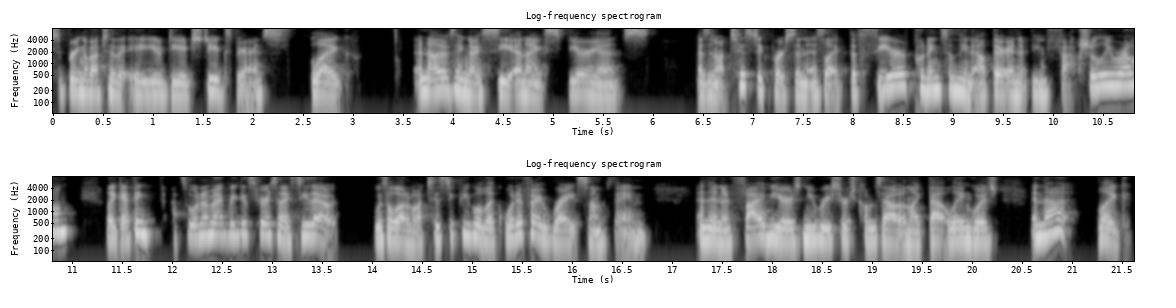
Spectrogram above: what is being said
to bring about to the AUDHD experience like another thing i see and i experience as an autistic person is like the fear of putting something out there and it being factually wrong. Like i think that's one of my biggest fears and i see that with a lot of autistic people like what if i write something and then in five years new research comes out and like that language and that like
